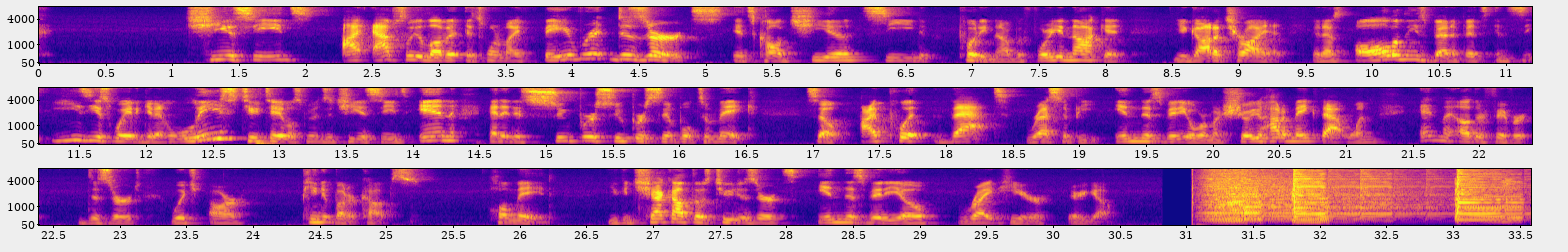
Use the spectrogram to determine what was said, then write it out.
chia seeds. I absolutely love it. It's one of my favorite desserts. It's called chia seed pudding. Now, before you knock it, you got to try it. It has all of these benefits, and it's the easiest way to get at least two tablespoons of chia seeds in, and it is super, super simple to make. So I put that recipe in this video where I'm gonna show you how to make that one and my other favorite dessert, which are peanut butter cups, homemade. You can check out those two desserts in this video right here. There you go.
